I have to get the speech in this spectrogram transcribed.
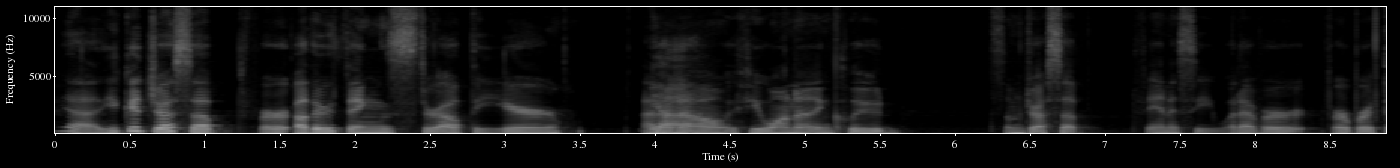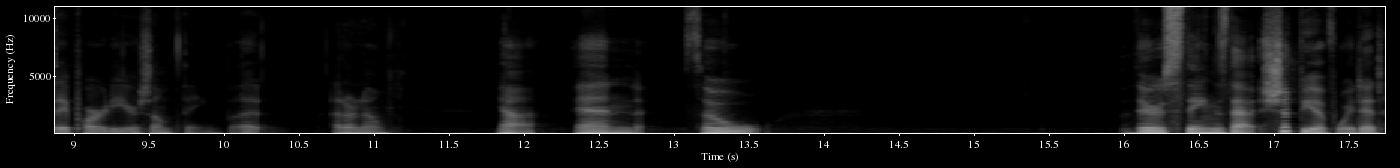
yeah. You could dress up for other things throughout the year. I don't know if you want to include some dress up fantasy, whatever, for a birthday party or something. But I don't know. yeah, and so there's things that should be avoided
